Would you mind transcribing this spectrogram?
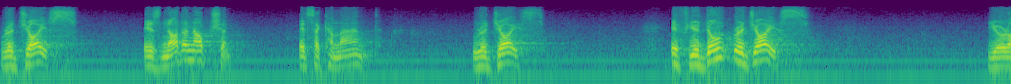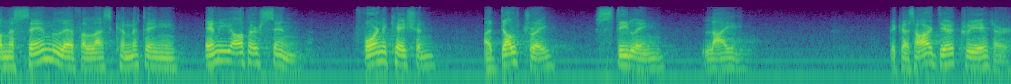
Rejoice is not an option. It's a command. Rejoice. If you don't rejoice, you're on the same level as committing any other sin. Fornication, adultery, stealing, lying. Because our dear Creator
